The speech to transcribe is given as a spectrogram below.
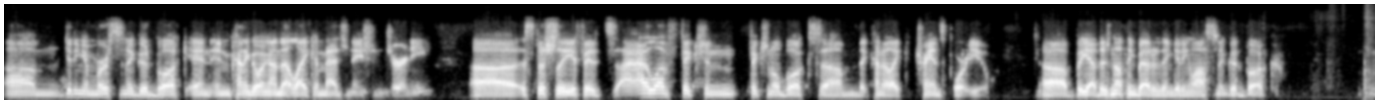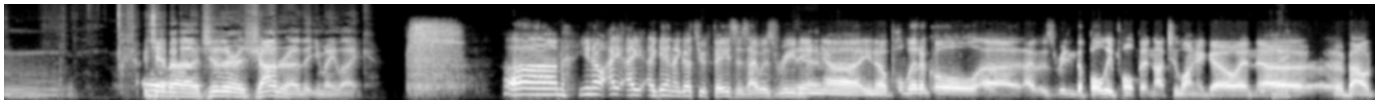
um, getting immersed in a good book and, and kind of going on that like imagination journey. Uh, especially if it's, I love fiction, fictional books um, that kind of like transport you. Uh, but yeah, there's nothing better than getting lost in a good book. Mm. Do you have a genre that you might like? Um, you know, I, I again, I go through phases. I was reading, yeah. uh, you know, political. Uh, I was reading the Bully Pulpit not too long ago, and okay. uh, about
